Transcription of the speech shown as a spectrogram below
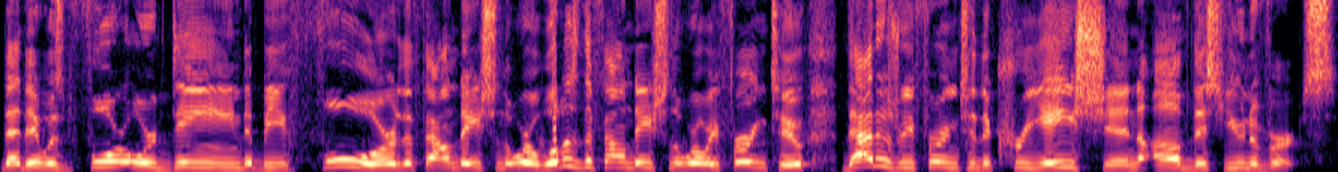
that it was foreordained before the foundation of the world. What is the foundation of the world referring to? That is referring to the creation of this universe.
